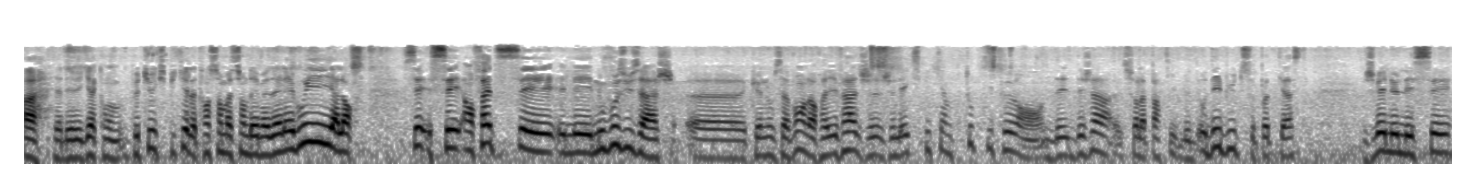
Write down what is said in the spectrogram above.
Ah, il y a des gars qui ont. Peux-tu expliquer la transformation des modèles? Et oui, alors, c'est, en fait, c'est les nouveaux usages euh, que nous avons. Alors, Eva, je, l'ai expliqué un tout petit peu déjà sur la partie, au début de ce podcast. Je vais le laisser,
